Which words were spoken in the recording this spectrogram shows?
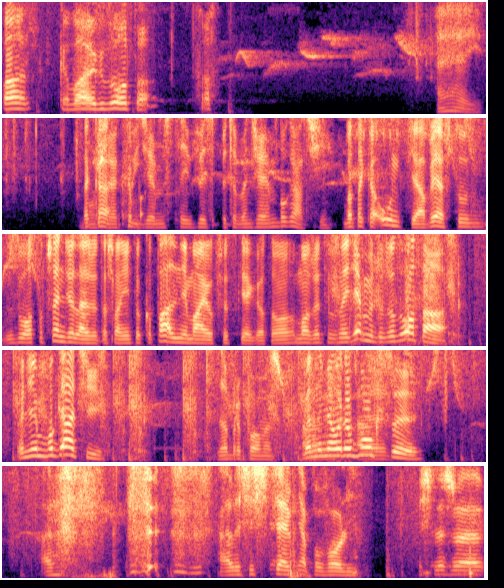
Patrz, kawałek złota! Ej. Taka Może jak chyba- wyjdziemy z tej wyspy, to będziemy bogaci. Bo taka uncja, wiesz, tu złoto wszędzie leży, też oni tu kopalnie mają wszystkiego, to może tu znajdziemy dużo złota! Będziemy bogaci! To dobry pomysł. Będę ale- miał robuxy! Ale, ale, ale się ściemnia powoli. Myślę, że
